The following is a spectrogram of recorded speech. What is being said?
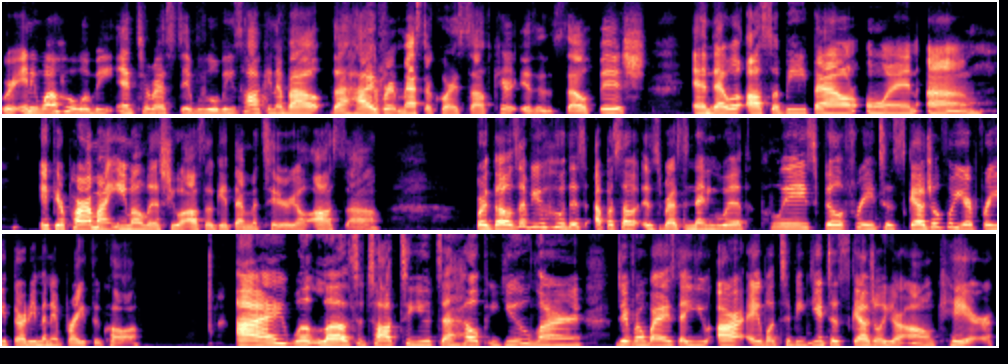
For anyone who will be interested, we will be talking about the hybrid master course self care isn't selfish, and that will also be found on. Um, if you're part of my email list, you will also get that material also. For those of you who this episode is resonating with, please feel free to schedule for your free 30 minute breakthrough call. I would love to talk to you to help you learn different ways that you are able to begin to schedule your own care,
